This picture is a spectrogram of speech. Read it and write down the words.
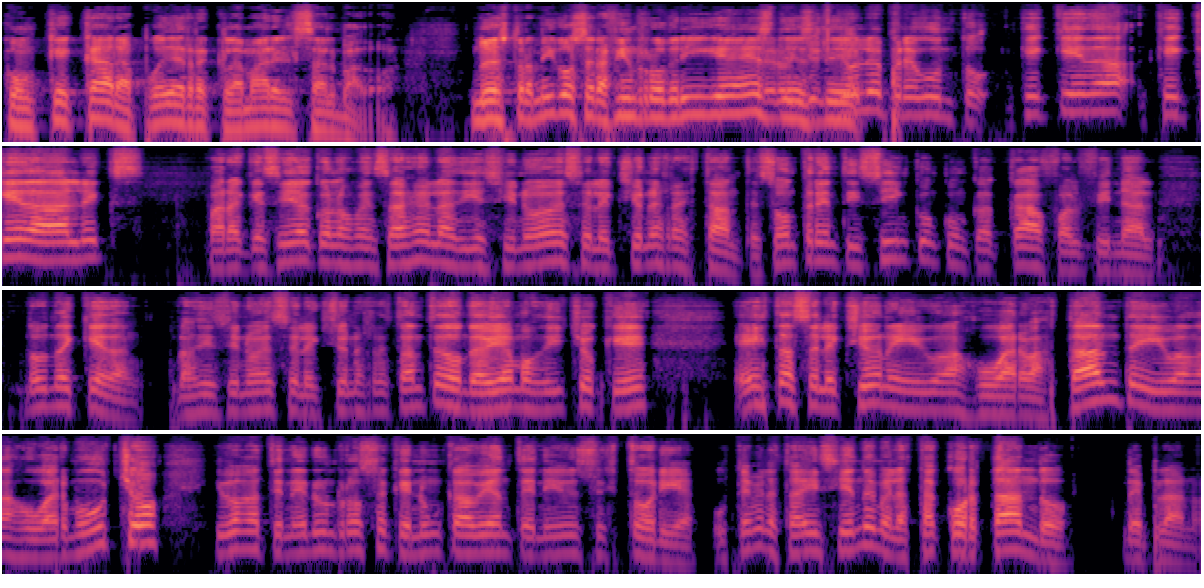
¿Con qué cara puede reclamar El Salvador? Nuestro amigo Serafín Rodríguez Pero yo- desde... yo, le pregunto, ¿qué queda, ¿qué queda, Alex, para que siga con los mensajes las 19 selecciones restantes? Son 35 con CACAF al final. ¿Dónde quedan las 19 selecciones restantes? Donde habíamos dicho que estas selecciones iban a jugar bastante, iban a jugar mucho, iban a tener un roce que nunca habían tenido en su historia. Usted me la está diciendo y me la está cortando de plano.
